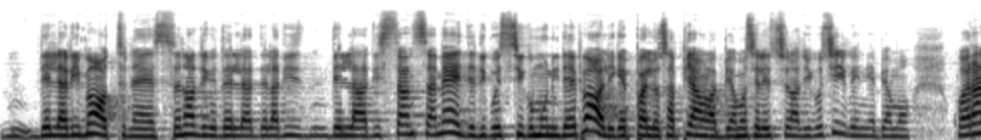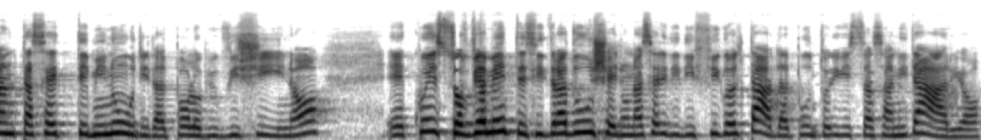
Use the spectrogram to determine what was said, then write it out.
della remoteness, no? della, della, della, distanza media di questi comuni dai poli, che poi lo sappiamo, l'abbiamo selezionati così, quindi abbiamo 47 minuti dal polo più vicino, e questo ovviamente si traduce in una serie di difficoltà dal punto di vista sanitario.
